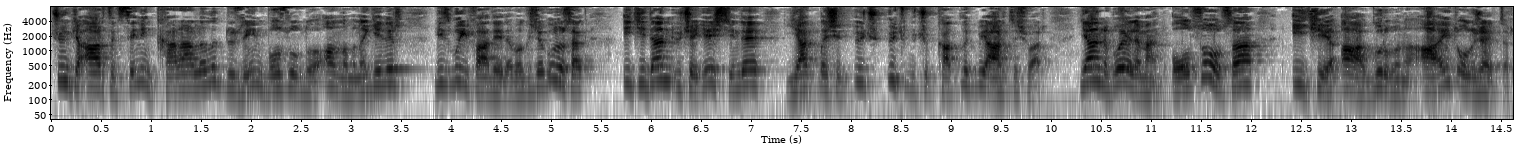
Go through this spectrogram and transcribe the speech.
Çünkü artık senin kararlılık düzeyin bozulduğu anlamına gelir. Biz bu ifadeye de bakacak olursak 2'den 3'e geçtiğinde yaklaşık 3-3,5 katlık bir artış var. Yani bu element olsa olsa 2A grubuna ait olacaktır.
